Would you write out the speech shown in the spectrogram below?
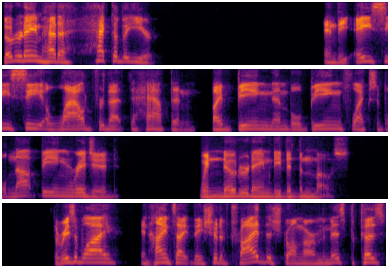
Notre Dame had a heck of a year. And the ACC allowed for that to happen by being nimble, being flexible, not being rigid when Notre Dame needed them most. The reason why, in hindsight, they should have tried the strong arm is because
